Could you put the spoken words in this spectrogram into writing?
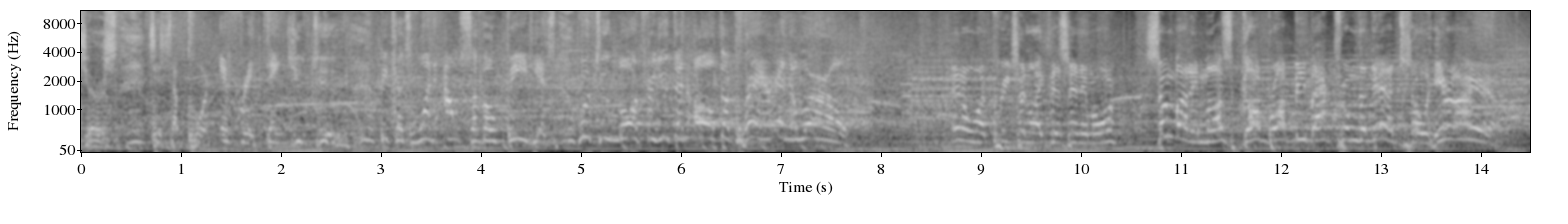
To support everything you do because one ounce of obedience will do more for you than all the prayer in the world. I don't want preaching like this anymore. Somebody must. God brought me back from the dead, so here I am.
